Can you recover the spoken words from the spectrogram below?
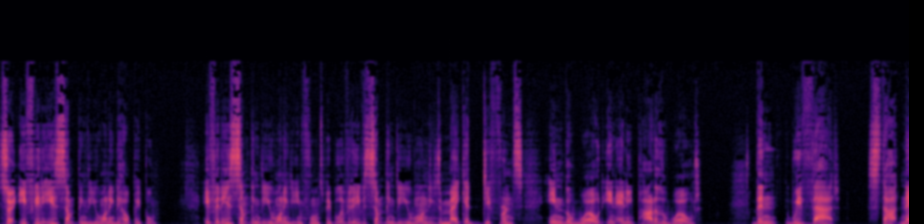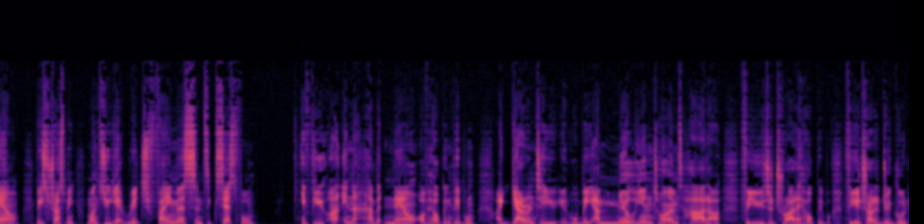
So if it is something that you're wanting to help people, if it is something that you're wanting to influence people, if it is something that you're wanting to make a difference in the world, in any part of the world, then with that, start now. Because trust me, once you get rich, famous, and successful, if you aren't in the habit now of helping people, I guarantee you it will be a million times harder for you to try to help people, for you to try to do good,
